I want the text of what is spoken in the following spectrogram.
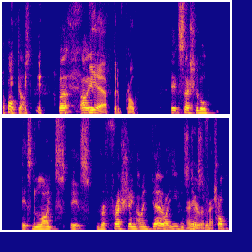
a podcast. But I, yeah, bit of a prob it's sessionable, it's light, it's refreshing. I mean, dare I even suggest prop,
